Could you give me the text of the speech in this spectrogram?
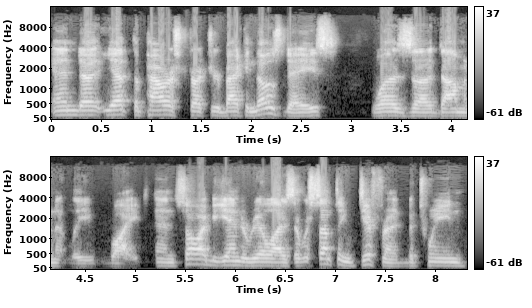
and uh, yet the power structure back in those days was uh, dominantly white. And so I began to realize there was something different between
